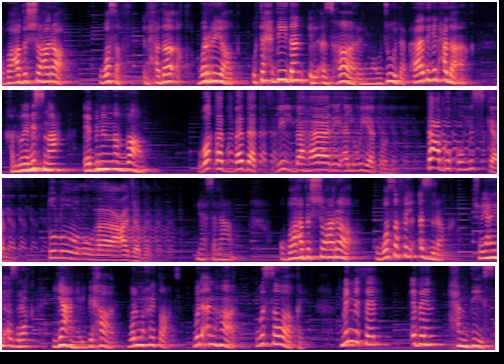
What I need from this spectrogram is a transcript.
وبعض الشعراء وصف الحدائق والرياض وتحديدا الأزهار الموجودة بهذه الحدائق. خلونا نسمع ابن النظام. وقد بدت للبهار ألوية تعبق مسكا طلوعها عجب. يا سلام. وبعض الشعراء وصف الأزرق. شو يعني الأزرق؟ يعني البحار والمحيطات والأنهار والسواقي. من مثل؟ ابن حمديس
